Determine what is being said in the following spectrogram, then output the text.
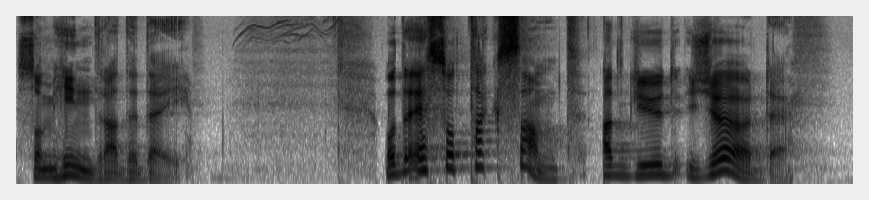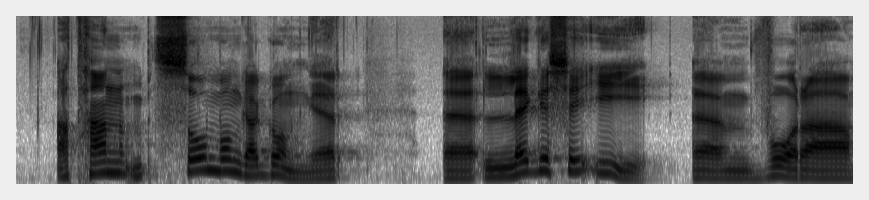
som hindrade dig. Och det är så tacksamt att Gud gör det. Att han så många gånger eh, lägger sig i eh, våra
